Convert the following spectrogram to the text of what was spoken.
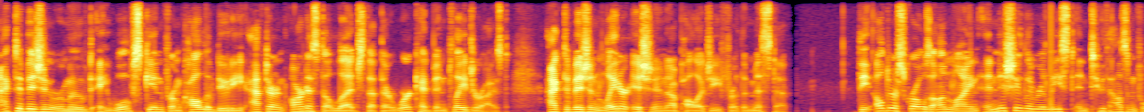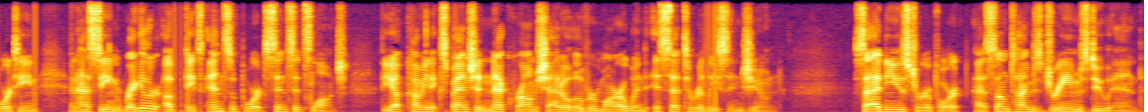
Activision removed a wolf skin from Call of Duty after an artist alleged that their work had been plagiarized. Activision later issued an apology for the misstep. The Elder Scrolls Online initially released in 2014 and has seen regular updates and support since its launch. The upcoming expansion Necrom Shadow over Morrowind is set to release in June. Sad news to report, as sometimes dreams do end.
